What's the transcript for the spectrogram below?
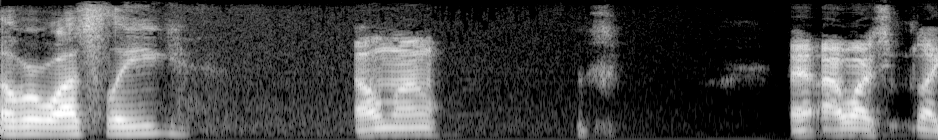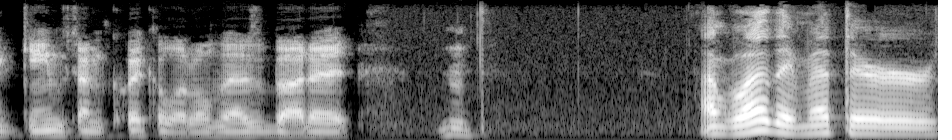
Overwatch League? Hell no. I, I watched like games done quick a little. That was about it. I'm glad they met their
